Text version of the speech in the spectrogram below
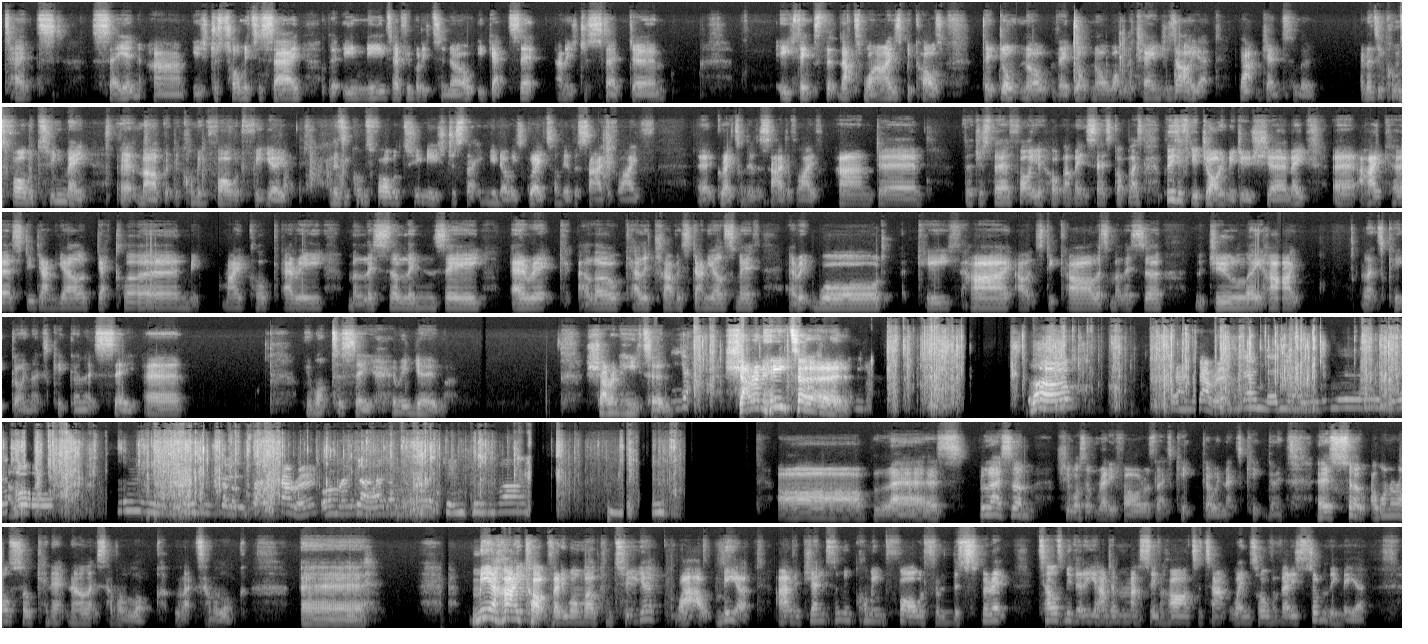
Ted's saying, and he's just told me to say that he needs everybody to know he gets it, and he's just said um, he thinks that that's wise because they don't know they don't know what the changes are yet. That gentleman, and as he comes forward to me, uh, Margaret, they're coming forward for you, and as he comes forward to me, he's just letting you know he's great on the other side of life, uh, great on the other side of life, and um, they're just there for you. Hope that makes sense. God bless. Please, if you're joining me, do share me. Uh, hi, Kirsty, Danielle, Declan, Michael, Kerry, Melissa, Lindsay, Eric, hello, Kelly, Travis, Danielle Smith, Eric Ward, Keith, hi, Alex DeCarlos, Melissa, Julie, hi. Let's keep going. Let's keep going. Let's see. Uh, we want to see who are you? Sharon Heaton. Yeah. Sharon Heaton. Hello. Sharon? Hello. Hello. Sharon? Oh my god, I'm gonna change his mom. Ah, bless. Bless them. She wasn't ready for us. Let's keep going. Let's keep going. Uh, so I want to also connect now. Let's have a look. Let's have a look. Uh, Mia Highcock, very warm welcome to you. Wow, Mia, I have a gentleman coming forward from the spirit. Tells me that he had a massive heart attack, went over very suddenly, Mia.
